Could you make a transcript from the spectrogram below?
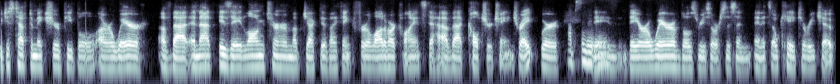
We just have to make sure people are aware of that. And that is a long-term objective i think for a lot of our clients to have that culture change right? Where absolutely. they, they are aware of those resources and and it's okay to reach out.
